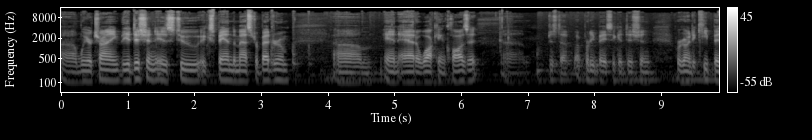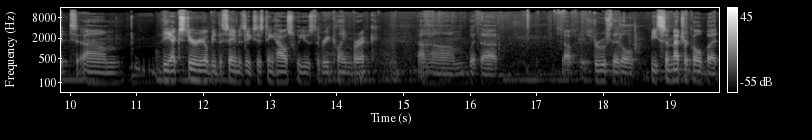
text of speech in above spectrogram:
Uh, We are trying, the addition is to expand the master bedroom um, and add a walk-in closet. Um, Just a, a pretty basic addition. We're going to keep it, um, the exterior will be the same as the existing house. We'll use the reclaimed brick um, with a a roof that'll be symmetrical, but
